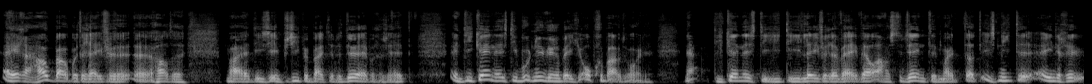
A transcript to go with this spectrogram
eigen houtbouwbedrijven uh, hadden. Maar die ze in principe buiten de deur hebben gezet. En die kennis die moet nu weer een beetje opgebouwd worden. Nou, die kennis die, die leveren wij wel aan studenten. Maar dat is niet de enige,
